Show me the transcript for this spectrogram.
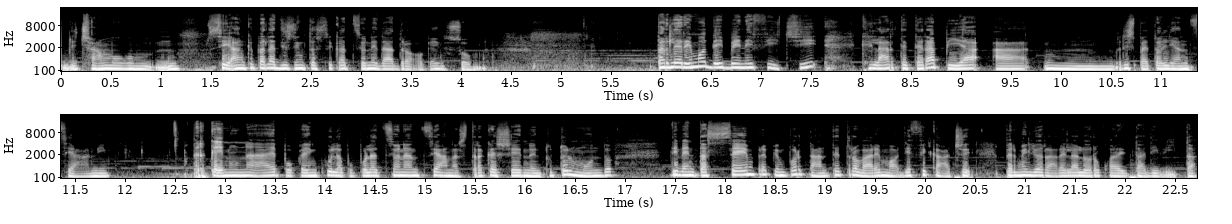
diciamo sì anche per la disintossicazione da droghe insomma parleremo dei benefici che l'arte terapia ha mh, mm, rispetto agli anziani perché in una epoca in cui la popolazione anziana sta crescendo in tutto il mondo diventa sempre più importante trovare modi efficaci per migliorare la loro qualità di vita.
